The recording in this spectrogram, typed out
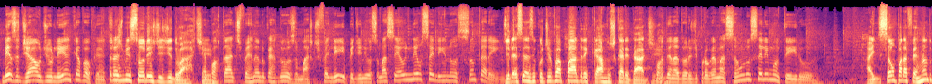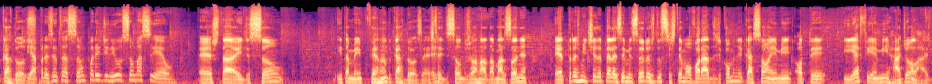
Mesa de áudio, Lean Cavalcante. Transmissores Didi Duarte. Reportagens Fernando Cardoso, Marcos Felipe, Ednilson Maciel e Neucelino Santarém. Direção Executiva Padre Carlos Caridade. Coordenadora de Programação Luceli Monteiro. A edição para Fernando Cardoso. E a apresentação para Ednilson Maciel. Esta edição e também Fernando Cardoso. Esta edição do Jornal da Amazônia é transmitida pelas emissoras do Sistema Alvorada de Comunicação MOT e FM Rádio Online.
